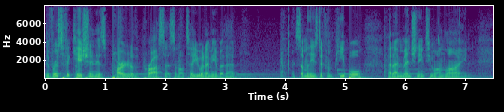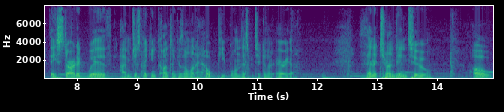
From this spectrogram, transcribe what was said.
diversification is part of the process and i'll tell you what i mean by that some of these different people that i'm mentioning to online they started with i'm just making content because i want to help people in this particular area then it turned into, oh,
